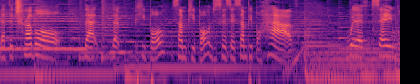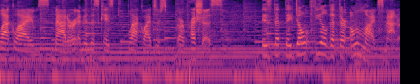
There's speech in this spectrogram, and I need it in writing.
that the trouble that that people, some people, I'm just going to say some people have with saying Black Lives Matter, and in this case, Black lives are, are precious, is that they don't feel that their own lives matter.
